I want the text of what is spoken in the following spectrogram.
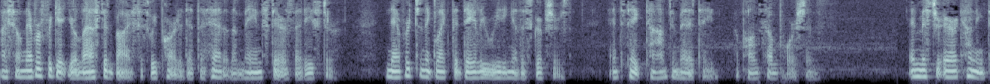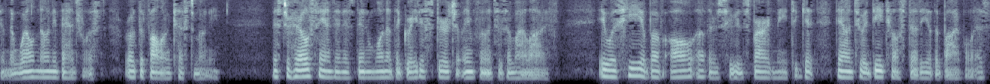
I shall never forget your last advice as we parted at the head of the main stairs that Easter. Never to neglect the daily reading of the scriptures and to take time to meditate upon some portion. And Mr. Eric Huntington, the well-known evangelist, wrote the following testimony. Mr. Harold Stanton has been one of the greatest spiritual influences in my life. It was he above all others who inspired me to get down to a detailed study of the Bible as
